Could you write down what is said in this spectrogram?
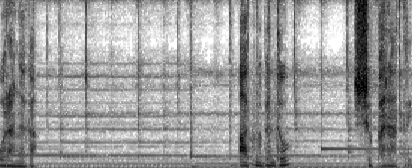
ഉറങ്ങുക. ആത്മബന്ധു ശുഭരാത്രി.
